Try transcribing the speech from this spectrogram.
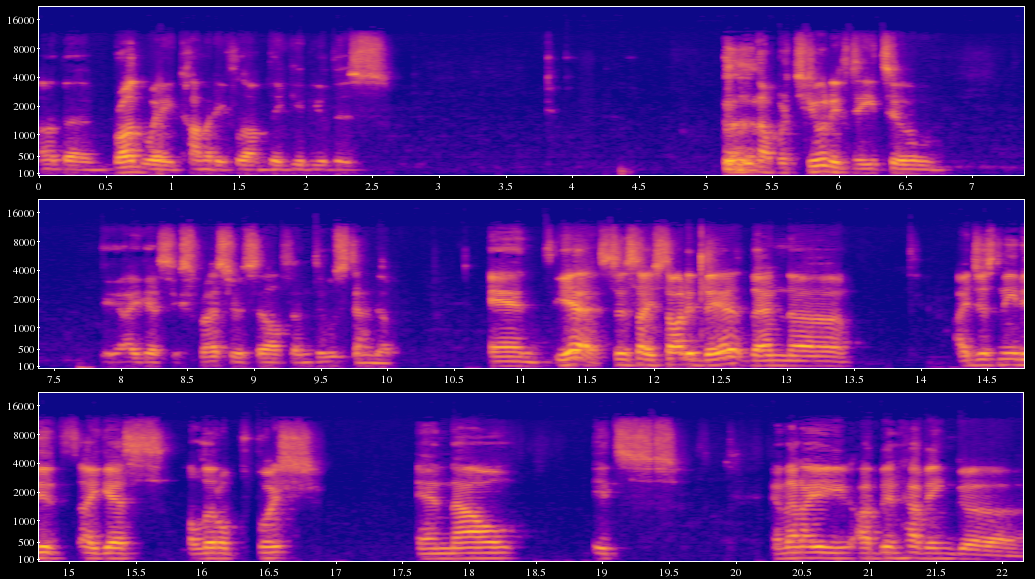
on the Broadway Comedy Club. They give you this opportunity to, I guess, express yourself and do stand up. And yeah, since I started there, then uh, I just needed, I guess, a little push. And now it's, and then I I've been having uh,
